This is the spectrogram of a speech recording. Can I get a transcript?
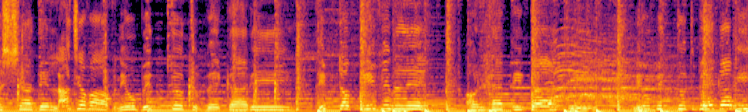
আশাতে লাজবাব নিউ বিদ্যুৎ বেকারি। টিপটপ টিফিনে or happy party new Bidyut bakery.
